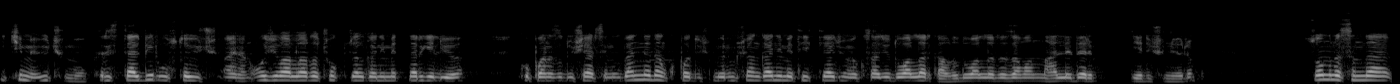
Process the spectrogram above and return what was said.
2 mi 3 mü? Kristal 1 usta 3. Aynen o civarlarda çok güzel ganimetler geliyor kupanızı düşerseniz. Ben neden kupa düşmüyorum? Şu an ganimete ihtiyacım yok. Sadece duvarlar kaldı. Duvarları da zamanla hallederim diye düşünüyorum. Sonrasında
